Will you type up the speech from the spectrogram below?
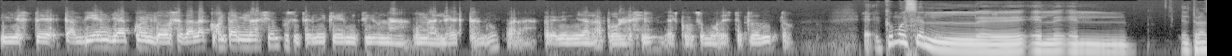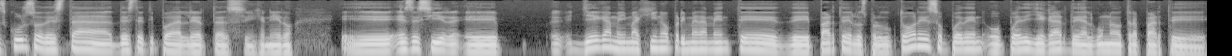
Y este también ya cuando se da la contaminación, pues se tiene que emitir una, una alerta, ¿no? Para prevenir a la población del consumo de este producto. Eh, ¿Cómo es el, eh, el, el, el, transcurso de esta de este tipo de alertas, ingeniero? Eh, es decir, eh, llega, me imagino, primeramente de parte de los productores o pueden o puede llegar de alguna otra parte eh,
